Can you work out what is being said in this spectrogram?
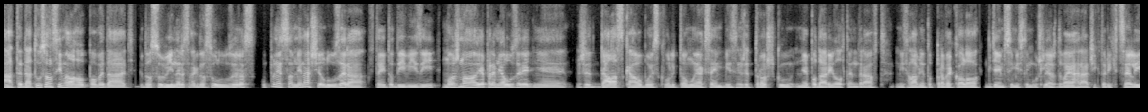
A teda tu som si mal ho povedať, kto sú winners a kto sú losers. Úplne som nenašiel losera v tejto divízii. Možno je pre mňa loser jedine, že Dallas Cowboys kvôli tomu, jak sa im myslím, že trošku nepodaril ten draft. My hlavne to prvé kolo, kde im si myslím ušli až dvaja hráči, ktorí chceli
